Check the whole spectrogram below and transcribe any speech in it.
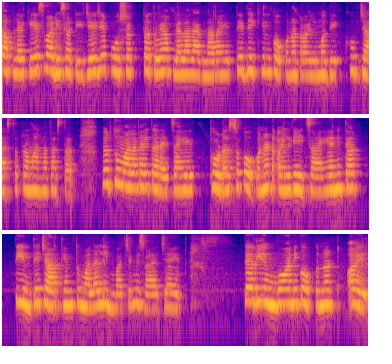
आपल्या केस वाढीसाठी जे जे पोषक तत्वे आपल्याला लागणार आहेत ते देखील कोकोनट ऑइलमध्ये खूप जास्त प्रमाणात असतात. तर तुम्हाला काय करायचं आहे? थोडंसं कोकोनट ऑइल घ्यायचं आहे आणि त्यात तीन ते चार थेंब तुम्हाला लिंबाचे मिसळायचे आहेत. तर लिंबू आणि कोकोनट ऑइल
